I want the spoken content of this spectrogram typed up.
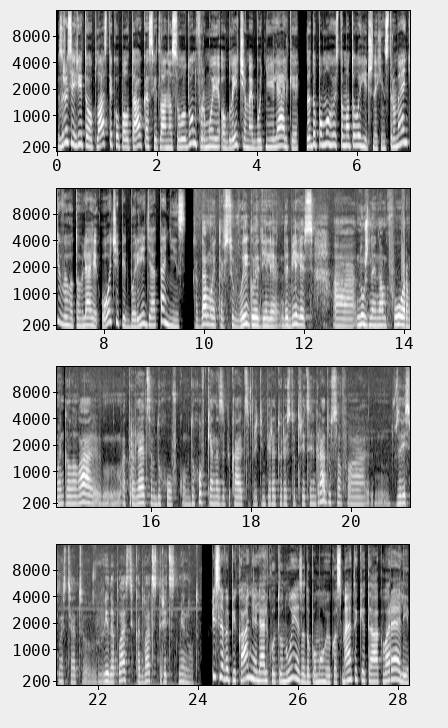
З розігрітого пластику Полтавка Світлана Солодун формує обличчя майбутньої ляльки. За допомогою стоматологічних інструментів виготовляє очі, підборіддя та ніс. Когда мы это все выгладили, добились а, нужной нам формы, голова м, отправляется в духовку. В духовке она запекается при температуре 130 градусов, а, м, в зависимости от вида пластика 20-30 минут. Після випікання ляльку тонує за допомогою косметики та акварелі.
